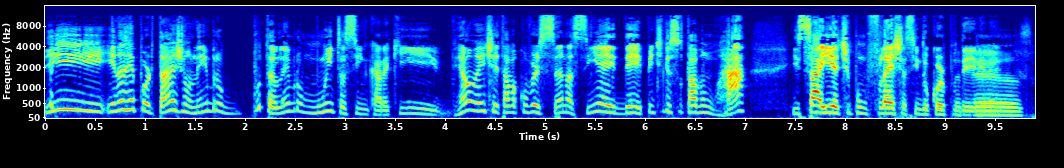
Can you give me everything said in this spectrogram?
E, e na reportagem eu lembro, puta, eu lembro muito assim, cara, que realmente ele tava conversando assim, aí de repente ele soltava um Ra e saía tipo um flash assim do corpo dele, né? Deus.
